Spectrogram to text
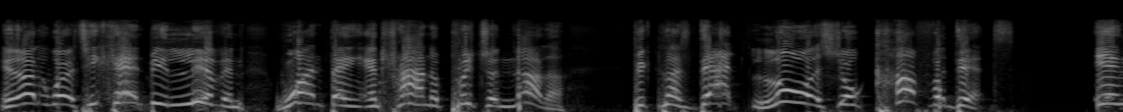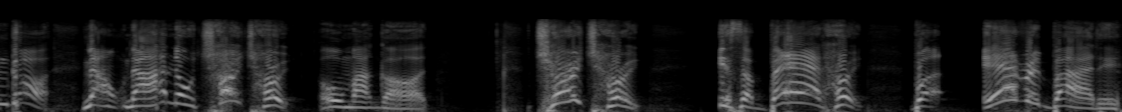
In other words, he can't be living one thing and trying to preach another because that lowers your confidence in God. Now, now I know church hurt. Oh my God. church hurt is a bad hurt, but everybody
